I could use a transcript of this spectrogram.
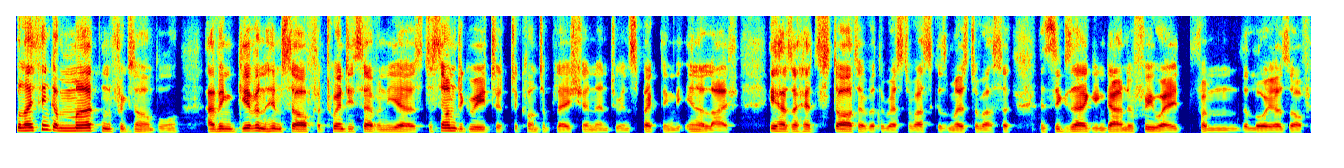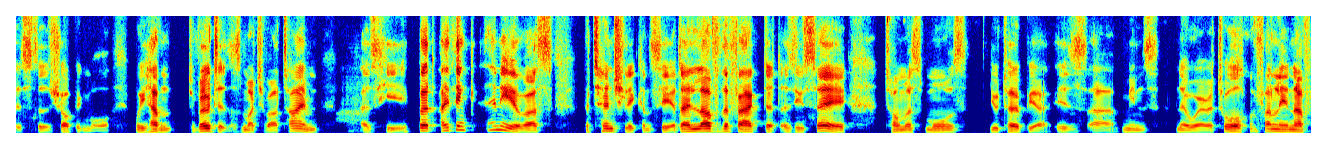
well, I think a Merton, for example, having given himself for 27 years to some degree to, to contemplation and to inspecting the inner life, he has a head start over the rest of us because most of us are zigzagging down the freeway from the lawyer's office to the shopping mall. We haven't devoted as much of our time as he, but I think any of us potentially can see it. I love the fact that, as you say, Thomas More's utopia is uh, means nowhere at all. Funnily enough,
